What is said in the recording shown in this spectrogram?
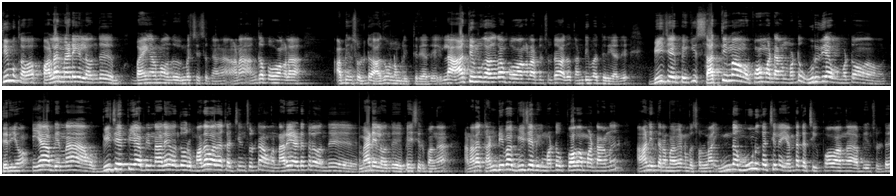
திமுகவை பல மேடைகளில் வந்து பயங்கரமாக வந்து விமர்சிச்சிருக்காங்க. ஆனால் அங்கே போவாங்களா அப்படின்னு சொல்லிட்டு அதுவும் நம்மளுக்கு தெரியாது. இல்லை அதிமுகவுக்கு தான் போவாங்களா அப்படின்னு சொல்லிட்டு அது கண்டிப்பாக தெரியாது. பிஜேபிக்கு சத்தியமாக அவங்க போக மாட்டாங்கன்னு மட்டும் உறுதியாக அவங்க மட்டும் தெரியும். ஏன் அப்படின்னா அவங்க பிஜேபி அப்படின்னாலே வந்து ஒரு மதவாத கட்சின்னு சொல்லிட்டு அவங்க நிறைய இடத்துல வந்து மேடையில் வந்து பேசியிருப்பாங்க. அதனால் கண்டிப்பாக பிஜேபிக்கு மட்டும் போக மாட்டாங்கன்னு ஆணித்தரமாகவே நம்ம சொல்லலாம். இந்த மூணு கட்சியில் எந்த கட்சிக்கு போவாங்க அப்படின்னு சொல்லிட்டு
